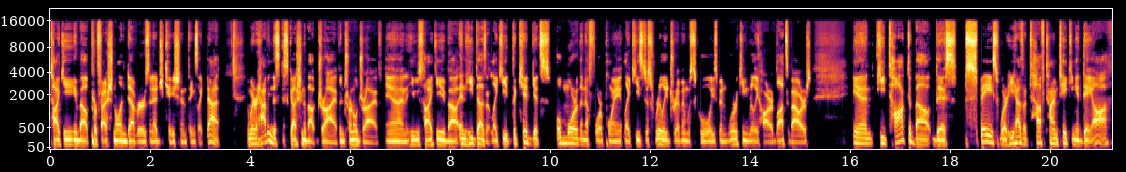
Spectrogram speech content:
talking about professional endeavors and education and things like that. And we were having this discussion about drive, internal drive. And he was talking about, and he does it like he, the kid gets more than a four point. Like he's just really driven with school. He's been working really hard, lots of hours. And he talked about this space where he has a tough time taking a day off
